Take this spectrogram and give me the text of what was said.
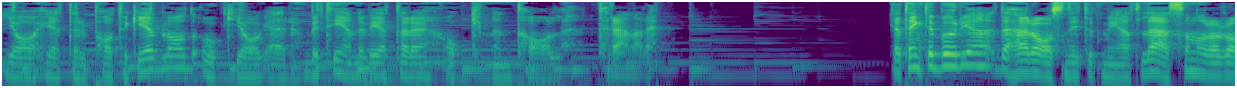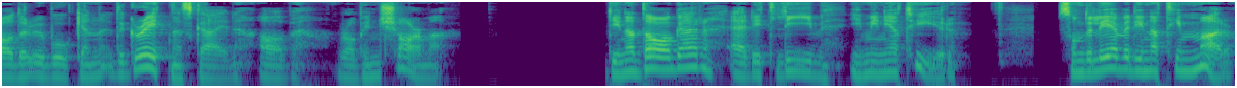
Jag heter Patrik Edblad och jag är beteendevetare och mental tränare. Jag tänkte börja det här avsnittet med att läsa några rader ur boken The Greatness Guide av Robin Sharma. Dina dagar är ditt liv i miniatyr. Som du lever dina timmar,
